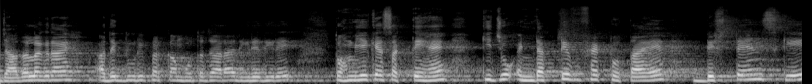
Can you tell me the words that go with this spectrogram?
ज़्यादा लग रहा है, अधिक दूरी पर कम होता जा रहा है धीरे धीरे तो हम ये कह सकते हैं कि जो इंडक्टिव इफ़ेक्ट होता है डिस्टेंस के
